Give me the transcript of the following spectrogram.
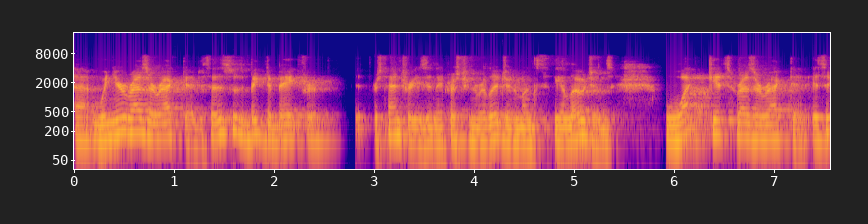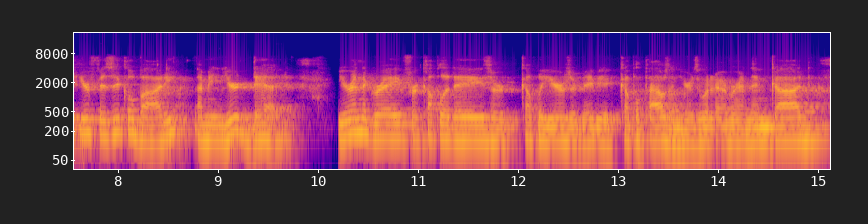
uh, when you're resurrected. So this was a big debate for for centuries in the Christian religion amongst theologians. What gets resurrected? Is it your physical body? I mean, you're dead. You're in the grave for a couple of days or a couple of years or maybe a couple thousand years, whatever, and then God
